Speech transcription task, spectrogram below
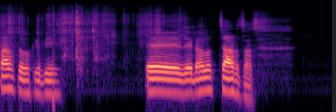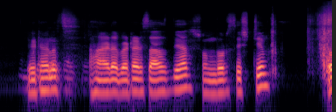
চার্জ দেবো কি দিয়ে? এটা হলো চার্জার। এটা হলো হ্যাঁ এটা ব্যাটারি চার্জ দেওয়ার সুন্দর সিস্টেম। তো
